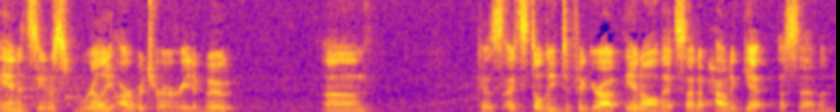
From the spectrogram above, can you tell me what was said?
and it seems really arbitrary to boot. Because um, I still need to figure out in all that setup how to get a 7.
